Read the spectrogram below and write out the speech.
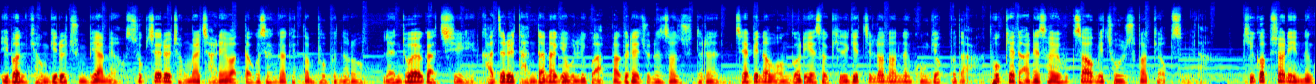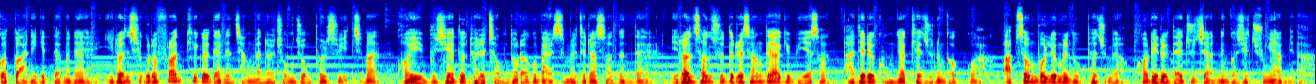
이번 경기를 준비하며 숙제를 정말 잘해왔다고 생각했던 부분으로 랜드웨어 같이 가드를 단단하게 올리고 압박을 해주는 선수들은 잽이나 원거리에서 길게 찔러 넣는 공격보다 포켓 안에서의 훅싸움이 좋을 수밖에 없습니다. 킥 옵션이 있는 것도 아니기 때문에 이런 식으로 프런트킥을 내는 장면을 종종 볼 수 있지만 거의 무시해도 될 정도라고 말씀을 드렸었는데 이런 선수들을 상대하기 위해선 바디를 공략해주는 것과 앞선 볼륨을 높여주며 거리를 내주지 않는 것이 중요합니다.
